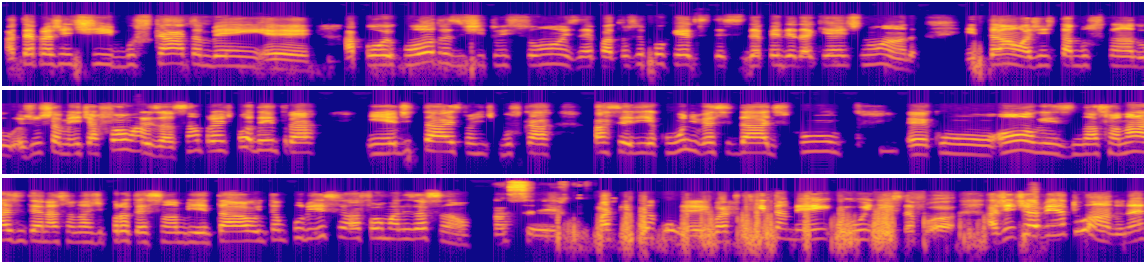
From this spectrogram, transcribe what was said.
até para a gente buscar também é, apoio com outras instituições, né, patrocínio, porque se, se depender daqui a gente não anda. Então, a gente está buscando justamente a formalização para a gente poder entrar em editais, para a gente buscar parceria com universidades, com, é, com ONGs nacionais, internacionais de proteção ambiental, então por isso a formalização. Tá certo. Mas que, também, mas que também o início da a gente já vem atuando, né?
